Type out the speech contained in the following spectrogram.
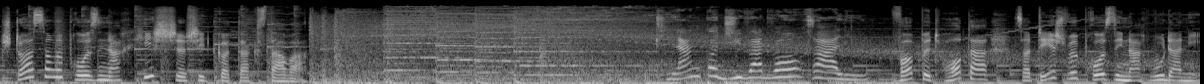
što so w próżninach jeszcze wszystko tak stawa. Klanko dziwadło rali. Wopyt horta so też w próżninach wudani.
